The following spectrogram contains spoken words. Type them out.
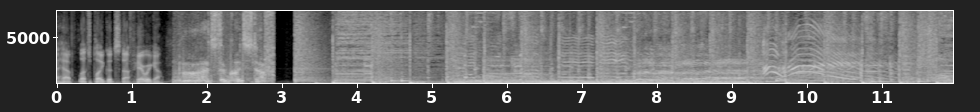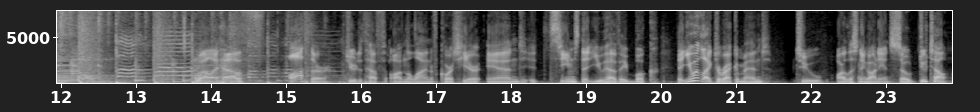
i have let's play good stuff here we go Oh, that's the good stuff. Well, I have author Judith Heft on the line, of course, here, and it seems that you have a book that you would like to recommend to our listening audience. So do tell.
